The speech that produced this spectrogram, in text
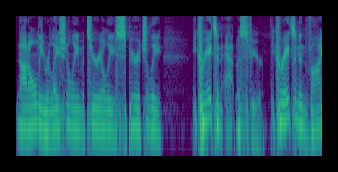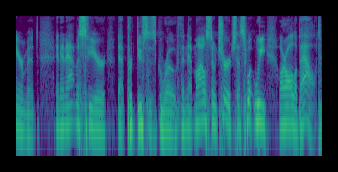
not only relationally, materially, spiritually, he creates an atmosphere. He creates an environment and an atmosphere that produces growth. And at Milestone Church, that's what we are all about.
